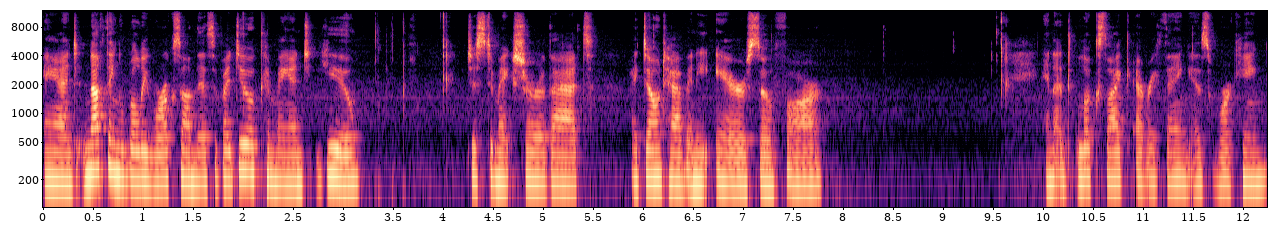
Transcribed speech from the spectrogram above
and nothing really works on this. If I do a command U, just to make sure that I don't have any errors so far, and it looks like everything is working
